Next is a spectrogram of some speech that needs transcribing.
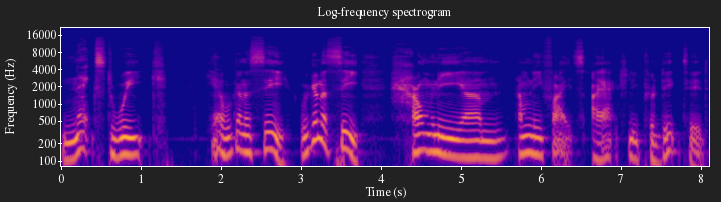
next week, yeah, we're gonna see. We're gonna see how many um how many fights I actually predicted.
